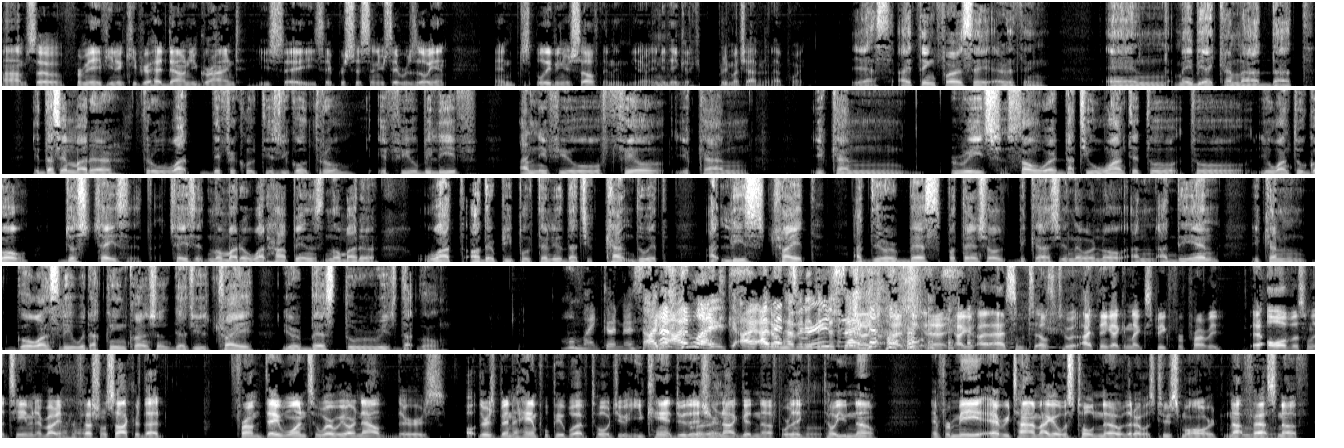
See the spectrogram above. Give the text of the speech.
Um, so for me, if you know, keep your head down, you grind, you say you stay persistent, you stay resilient, and just believe in yourself, then you know anything could pretty much happen at that point. Yes, I think first say everything, and maybe I can add that it doesn't matter through what difficulties you go through. If you believe and if you feel you can, you can reach somewhere that you wanted to to you want to go, just chase it. Chase it, no matter what happens, no matter what other people tell you that you can't do it. At least try it at your best potential because you never know. And at the end, you can go and sleep with a clean conscience that you try your best to reach that goal. Oh my goodness. I, I'm like, I, I I'm don't have anything to say. I, I, think, I, I, I add something else to it. I think I can like speak for probably all of us on the team and everybody in uh-huh. professional soccer that from day one to where we are now, there's there's been a handful of people who have told you you can't do this, you're not good enough, or they mm-hmm. tell you no. And for me, every time I was told no, that I was too small or not fast mm-hmm. enough,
